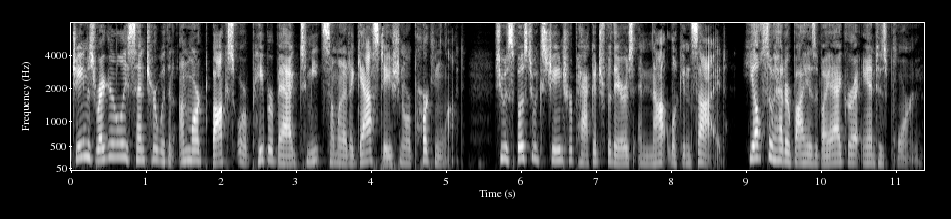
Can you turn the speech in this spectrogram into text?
James regularly sent her with an unmarked box or paper bag to meet someone at a gas station or parking lot. She was supposed to exchange her package for theirs and not look inside. He also had her buy his Viagra and his porn.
